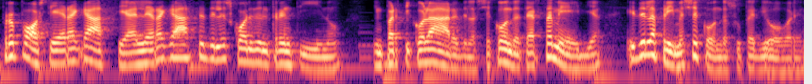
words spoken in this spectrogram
proposti ai ragazzi e alle ragazze delle scuole del Trentino, in particolare della seconda e terza media e della prima e seconda superiore.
